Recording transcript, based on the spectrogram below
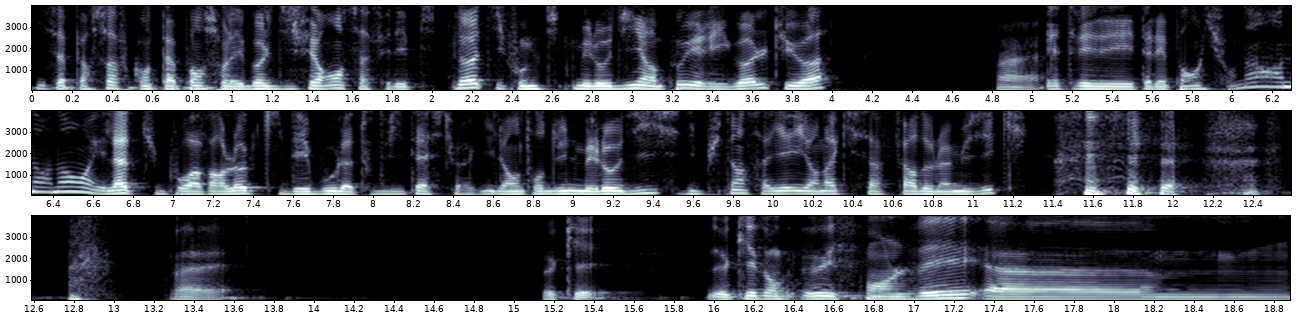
Ils s'aperçoivent qu'en tapant sur les bols différents, ça fait des petites notes. Il faut une petite mélodie un peu, ils rigolent, tu vois. Et t'as les, les, parents qui font non, non, non. Et là, tu pourras avoir Locke qui déboule à toute vitesse. Tu vois. Il a entendu une mélodie, il s'est dit putain, ça y est, il y en a qui savent faire de la musique. ouais. Ok. Ok, donc eux, ils se font enlever. Euh...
